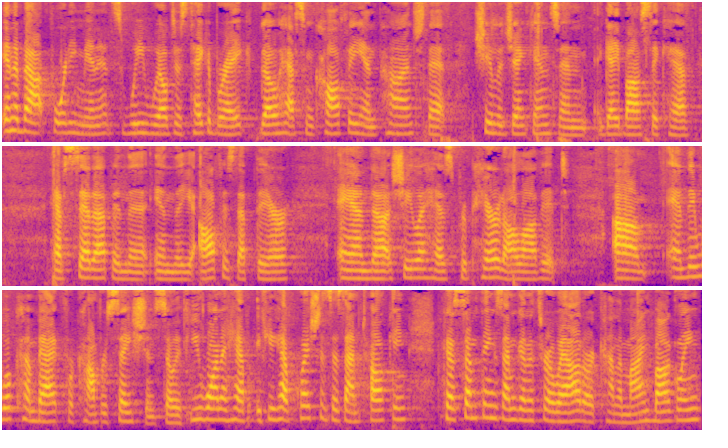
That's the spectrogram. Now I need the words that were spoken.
in about 40 minutes we will just take a break, go have some coffee and punch that Sheila Jenkins and Gay Bostic have, have set up in the, in the office up there. And uh, Sheila has prepared all of it. Um, and then we'll come back for conversation. So if you want to have, if you have questions as I'm talking, because some things I'm going to throw out are kind of mind-boggling,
